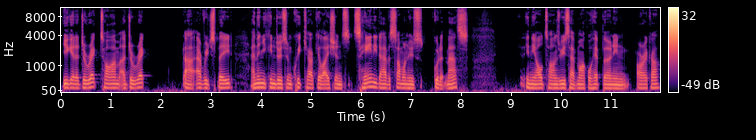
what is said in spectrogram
you get a direct time, a direct uh, average speed, and then you can do some quick calculations. It's handy to have someone who's good at maths. In the old times, we used to have Michael Hepburn in Orica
